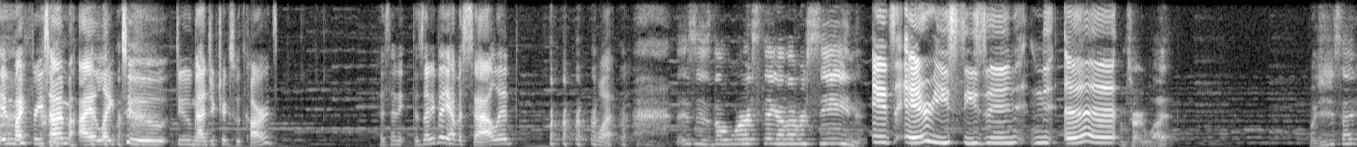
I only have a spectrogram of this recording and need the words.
In my free time, I like to do magic tricks with cards. Has any, does anybody have a salad? What? This is the worst thing I've ever seen. It's Aries season. Uh. I'm sorry, what? What did you just say?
